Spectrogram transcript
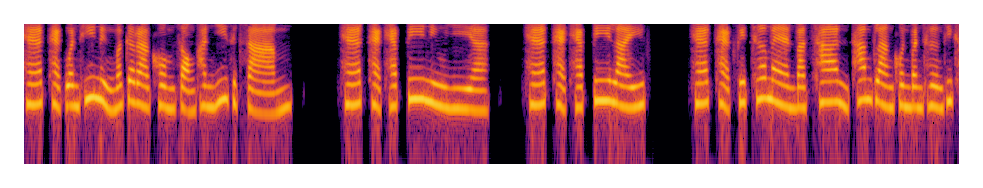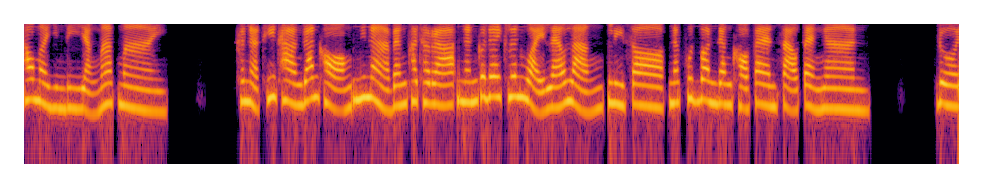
แฮชแท็กวันที่ 1 มกราคม 2023 แฮชแท็ก Happy New Year แฮชแท็ก Happy Life แฮชแท็ก Fisherman b u s t i o n ท่ามกลางคนบันเทิงที่เข้ามายินดีอย่างมากมาย ขณะที่ทางด้านของนินาแบงค์พัชระนั้นก็ได้เคลื่อนไหวแล้วหลัง ลีซอร์นักฟุตบอลดังขอแฟนสาวแต่งงานโดย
